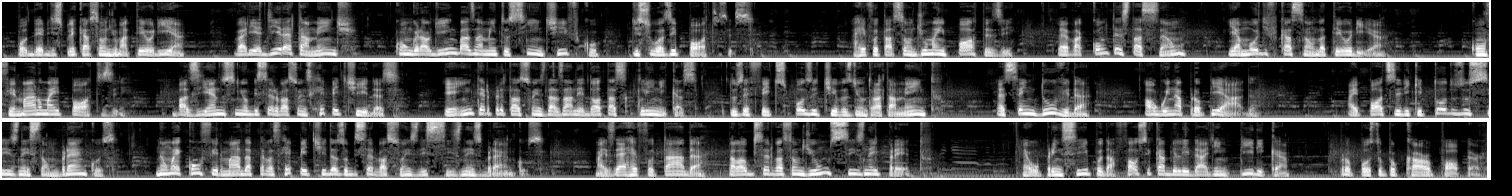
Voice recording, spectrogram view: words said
O poder de explicação de uma teoria varia diretamente com o grau de embasamento científico de suas hipóteses. A refutação de uma hipótese leva à contestação e à modificação da teoria. Confirmar uma hipótese, baseando-se em observações repetidas e interpretações das anedotas clínicas dos efeitos positivos de um tratamento, é sem dúvida algo inapropriado. A hipótese de que todos os cisnes são brancos não é confirmada pelas repetidas observações de cisnes brancos, mas é refutada pela observação de um cisne preto. É o princípio da falsificabilidade empírica proposto por Karl Popper.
